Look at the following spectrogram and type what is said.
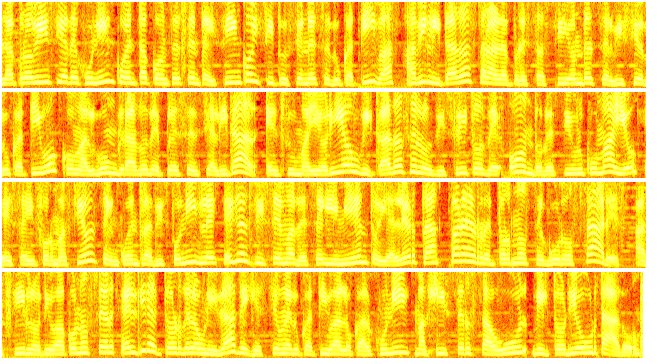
La provincia de Junín cuenta con 65 instituciones educativas habilitadas para la prestación del servicio educativo con algún grado de presencialidad, en su mayoría ubicadas en los distritos de Hondores y Ulcumayo. Esta información se encuentra disponible en el sistema de seguimiento y alerta para el retorno seguro SARES. Así lo dio a conocer el director de la Unidad de Gestión Educativa Local Junín, Magíster Saúl Victorio Hurtado.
